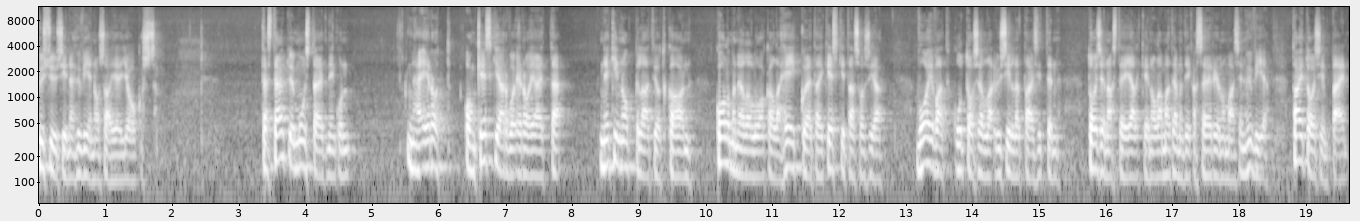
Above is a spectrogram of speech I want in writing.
pysyy siinä hyvien osaajien joukossa. Tässä täytyy muistaa, että niin kun nämä erot on keskiarvoeroja, että nekin oppilaat, jotka on kolmannella luokalla heikkoja tai keskitasoisia voivat kutosella, ysillä tai sitten toisen asteen jälkeen olla matematiikassa erinomaisen hyviä. Tai toisinpäin.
